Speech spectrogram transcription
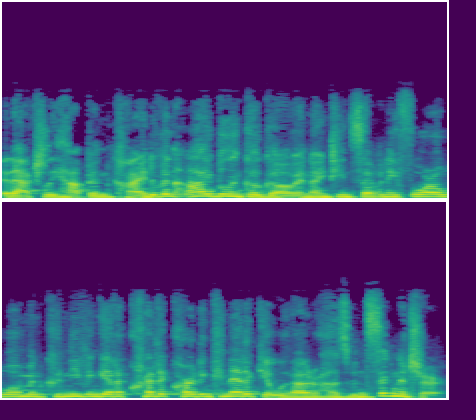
It actually happened kind of an eye blink ago. In 1974, a woman couldn't even get a credit card in Connecticut without her husband's signature.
